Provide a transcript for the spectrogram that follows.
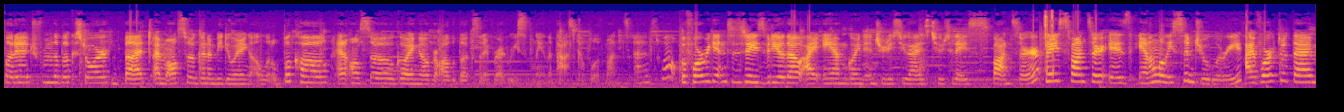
footage from the bookstore, but I'm also going to be doing a little book haul and also going over all the books that I've read recently in the past couple of months as well. Before we get into today's video though, I am going to introduce you guys to today's sponsor. Today's sponsor is Ana Luisa Jewelry. I've worked with them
